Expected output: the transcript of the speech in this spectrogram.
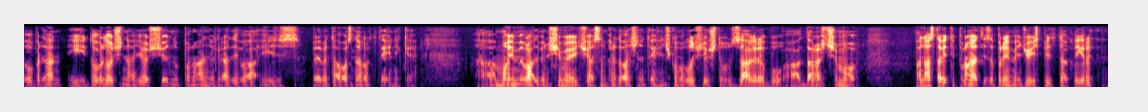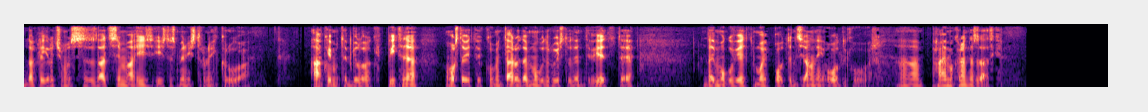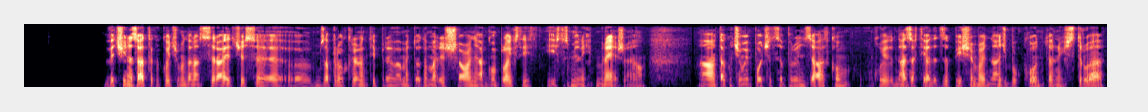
Dobar dan i dobrodošli na još jedno ponavljanje gradiva iz predmeta osnove elektrotehnike. Moje ime je Vladimir Šimović, ja sam predavač na Tehničkom veleučilištu u Zagrebu, a danas ćemo pa nastaviti ponavljati za prvi među ispit, dakle, dakle igrat ćemo se sa zadacima iz istosmjernih strunih krugova. Ako imate bilo kakve pitanja, ostavite komentar da mogu drugi studenti vidjeti te da im mogu vidjeti moj potencijalni odgovor. Pa ajmo krenuti na zadatke. Većina zataka koje ćemo danas raditi će se e, zapravo krenuti prema metodama rješavanja kompleksnih istosmjernih mreža. A, tako ćemo i početi sa prvim zadatkom koji od nas zahtjeva da zapišemo jednadžbu konturnih struja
